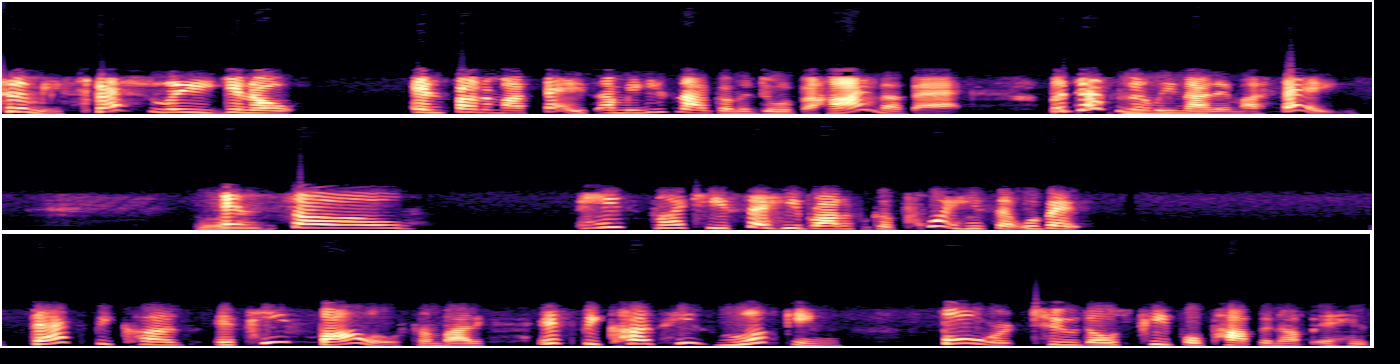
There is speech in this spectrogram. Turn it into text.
to me, especially, you know, in front of my face. I mean, he's not going to do it behind my back, but definitely Mhm. not in my face. Right. And so he's like he said, he brought up a good point. He said, Well, babe, that's because if he follows somebody, it's because he's looking forward to those people popping up in his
